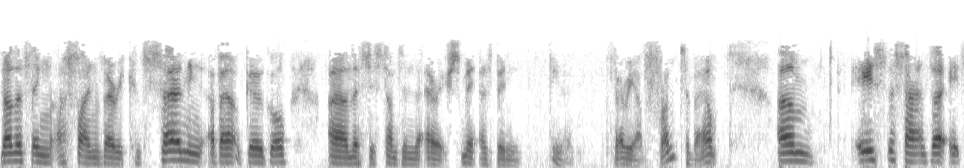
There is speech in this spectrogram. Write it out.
Another thing that I find very concerning about Google, and this is something that Eric Schmidt has been you know, very upfront about, um, is the fact that it's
